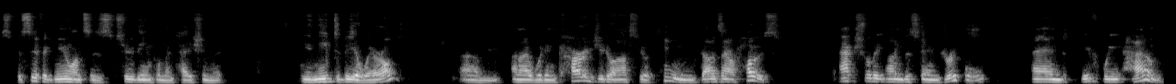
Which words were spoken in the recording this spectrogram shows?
specific nuances to the implementation that you need to be aware of. Um, and I would encourage you to ask your team, does our host actually understand Drupal? And if we have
